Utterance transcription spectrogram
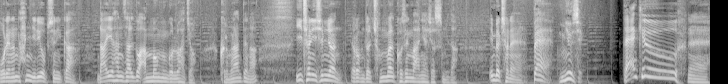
올해는 한 일이 없으니까 나이 한 살도 안 먹는 걸로 하죠. 그러면 안 되나? 2020년 여러분들 정말 고생 많이 하셨습니다. 임백천의 백뮤직 thank you 네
